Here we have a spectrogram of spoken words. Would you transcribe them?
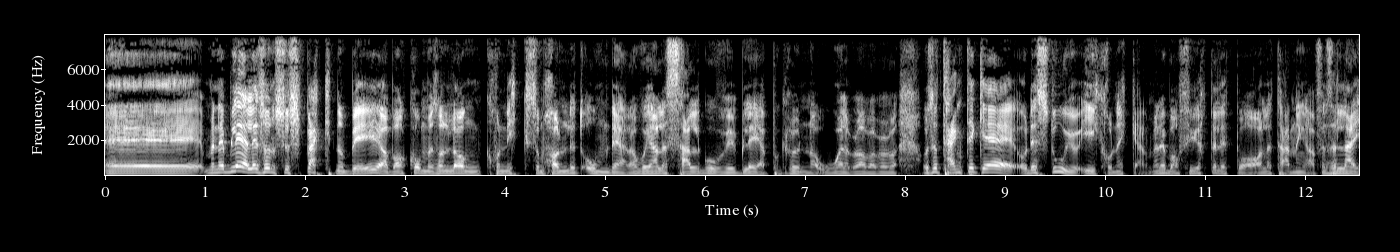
Eh, men jeg ble litt sånn suspekt når BA bare kom med en sånn lang kronikk som handlet om det, da, hvor jævlig selvgode vi ble av OL, bla, bla, bla. Og så tenkte ikke jeg, og det sto jo i kronikken, men jeg bare fyrte litt på alle tenninger, for jeg er så lei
